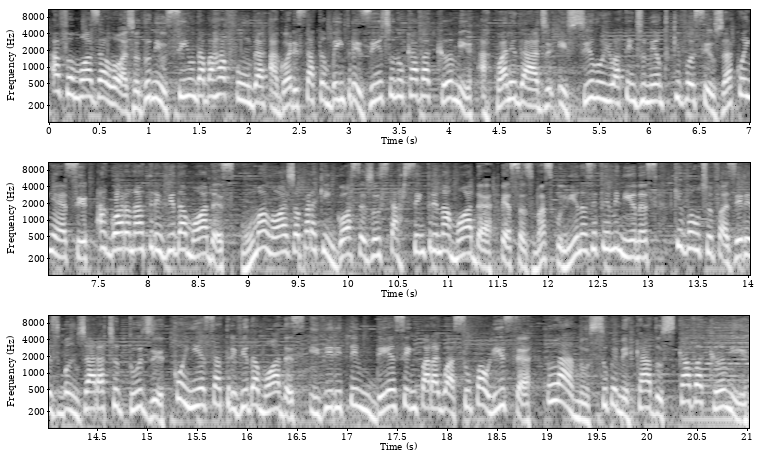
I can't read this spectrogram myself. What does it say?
A famosa loja do Nilcinho da Barra Funda agora está também presente no Cavacame. A qualidade, estilo e o atendimento que você já conhece, agora na Atrevida Modas. Uma loja para quem gosta de estar sempre na moda. Peças masculinas e femininas que vão te fazer esbanjar atitude. Conheça a Atrevida Modas e vire tendência em Paraguaçu Paulista, lá nos supermercados Cavacame.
